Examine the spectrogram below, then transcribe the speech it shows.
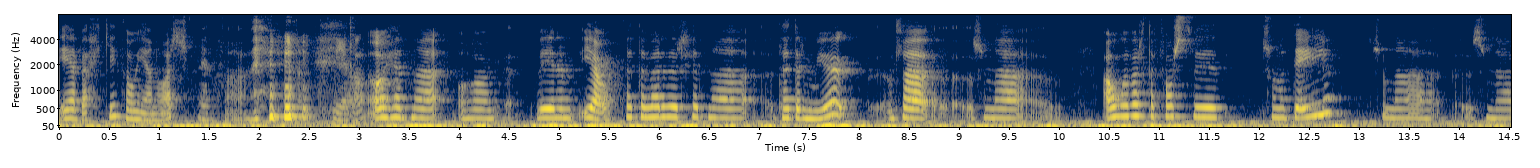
ef ekki þá í janúar Já. og hérna og við erum, já, þetta verður hérna, þetta er mjög alltaf svona áhugavert að fást við svona deilu svona, svona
